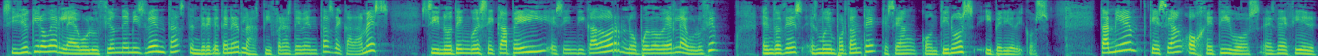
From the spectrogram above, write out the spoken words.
si yo quiero ver la evolución de mis ventas, tendré que tener las cifras de ventas de cada mes. Si no tengo ese KPI, ese indicador, no puedo ver la evolución. Entonces es muy importante que sean continuos y periódicos. También que sean objetivos, es decir,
